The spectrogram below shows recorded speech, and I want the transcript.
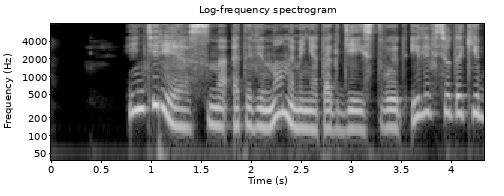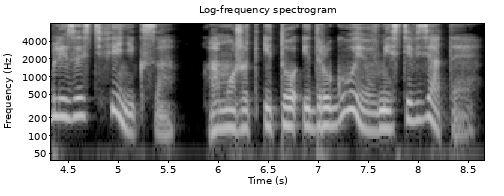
Интересно, это вино на меня так действует или все-таки близость Феникса? А может и то, и другое вместе взятое?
